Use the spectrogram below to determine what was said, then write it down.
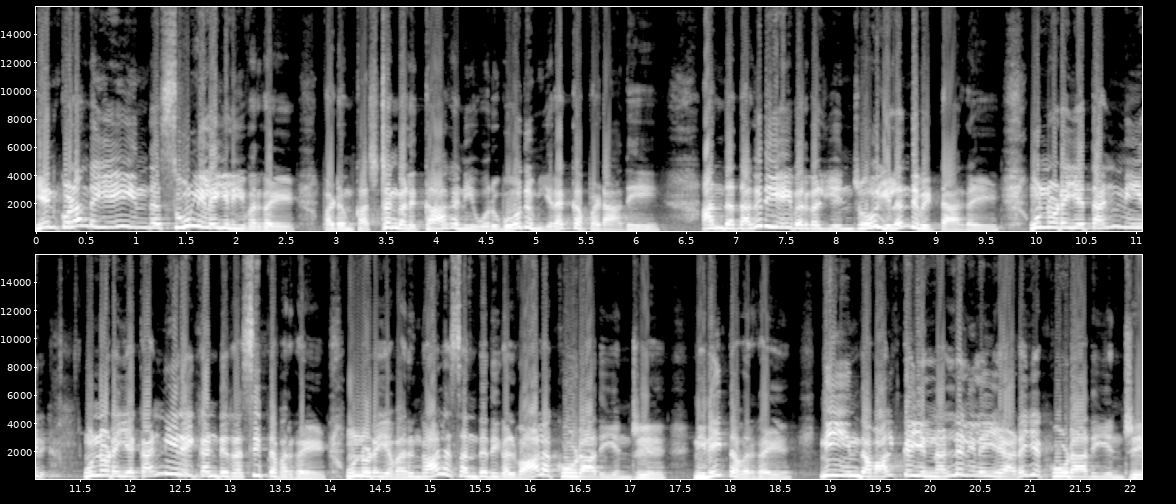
என் குழந்தையே இந்த சூழ்நிலையில் இவர்கள் படும் கஷ்டங்களுக்காக நீ ஒருபோதும் இறக்கப்படாதே அந்த தகுதியை இவர்கள் என்றோ இழந்து விட்டார்கள். உன்னுடைய தண்ணீர் உன்னுடைய கண்ணீரை கண்டு ரசித்தவர்கள் உன்னுடைய வருங்கால சந்ததிகள் வாழக்கூடாது என்று நினைத்தவர்கள் நீ இந்த வாழ்க்கையில் நல்ல நிலையை அடையக்கூடாது என்று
